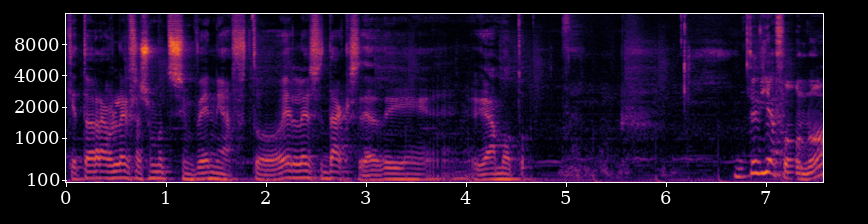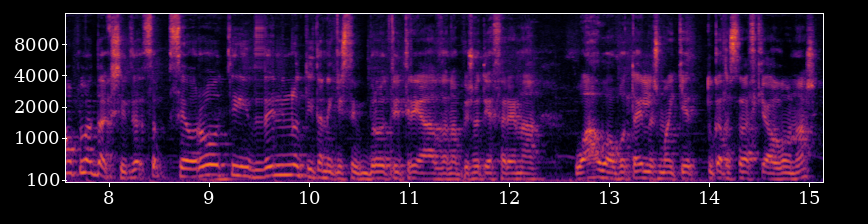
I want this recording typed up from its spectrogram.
και τώρα βλέπεις ας πούμε ότι συμβαίνει αυτό, ε, λες εντάξει, δηλαδή γαμώ το. Δεν διαφωνώ, απλά εντάξει. θε- θε- θεωρώ ότι δεν είναι ότι ήταν και στην πρώτη τριάδα να πεις ότι έφερε ένα wow αποτέλεσμα και του καταστράφηκε ο αγώνας.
